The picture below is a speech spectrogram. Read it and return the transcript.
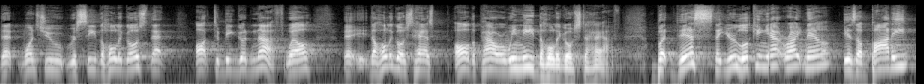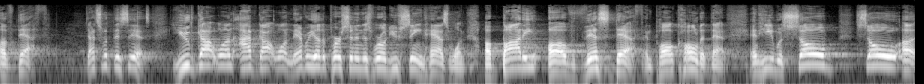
that once you receive the Holy Ghost, that ought to be good enough. Well, eh, the Holy Ghost has all the power we need the Holy Ghost to have. But this that you're looking at right now is a body of death. That's what this is. You've got one, I've got one, and every other person in this world you've seen has one. A body of this death. And Paul called it that. And he was so, so uh,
